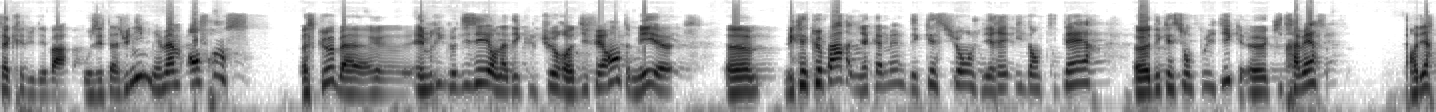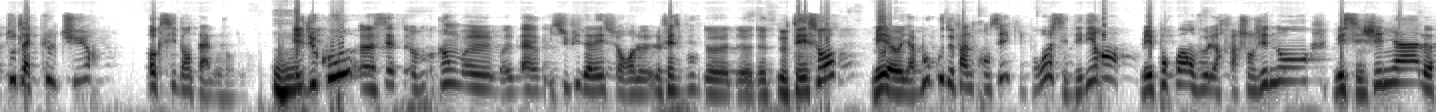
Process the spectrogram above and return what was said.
Ça crée du débat aux États-Unis, mais même en France, parce que bah, Emmerich le disait, on a des cultures différentes, mais mais quelque part, il y a quand même des questions, je dirais, identitaires, des questions politiques qui traversent, on va dire, toute la culture occidentale aujourd'hui. Mhm. Et du coup, euh, cette, euh, quand euh, il suffit d'aller sur le, le, Facebook de, de, de, de TSO, mais il y a beaucoup de fans français qui pour eux c'est délirant. Mais pourquoi on veut leur faire changer de nom? Mais c'est génial.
